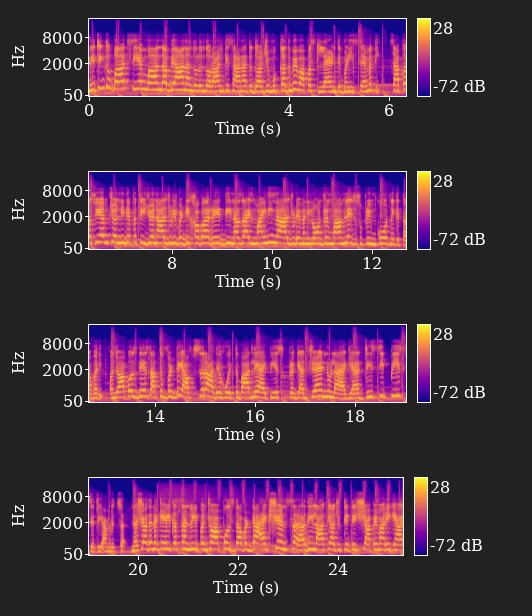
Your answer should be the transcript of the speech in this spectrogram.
ਮੀਟਿੰਗ ਤੋਂ ਬਾਅਦ ਸੀਐਮ ਮਾਨ ਦਾ ਬਿਆਨ, ਅੰਦੋਲਨ ਦੌਰਾਨ ਕਿਸਾਨਾਂ ਤੋਂ ਦਰਜ ਮੁਕੱਦਮੇ ਵਾਪਸ ਲੈਣ ਤੇ ਬਣੀ ਸਹਿਮਤੀ। ਸਾਬਕਾ ਸੀਐਮ ਚੰਨੀ ਦੇ ਭਤੀਜੇ ਨਾਲ ਜੁੜੀ ਵੱਡੀ ਖਬਰ, ਰੇਤ ਦੀ ਨਾਜਾਇਜ਼ ਮਾਈਨਿੰਗ ਨਾਲ ਜੁੜੇ ਮਨੀ ਲਾਂਡਰਿੰਗ ਮਾਮਲੇ 'ਚ ਸੁਪਰੀਮ ਕੋਰਟ ਨੇ ਕੀਤਾ ਬਰੀ। ਪੰਜਾਬ ਪੁਲਿਸ ਦੇ ਸੱਤ ਵੱਡੇ ਅਫਸਰਾਂ ਦੇ ਹੋਏ ਤਬਾਦਲੇ ਆਈਪੀਐਸ ਪ੍ਰਗਿਆ ਜੈਨ ਨੂੰ ਲਾਇਆ ਗਿਆ ਡੀਸੀਪੀ ਸਿਟੀ ਅੰਮ੍ਰਿਤਸਰ। ਨਸ਼ਾ ਦੇ ਨਕੇਲ ਕੱਸਣ ਲਈ ਪੰਜਾਬ ਪੁਲਿਸ ਦਾ ਵੱਡਾ ਐਕਸ਼ਨ। ਸਰਹੱਦੀ ਇਲਾਕਿਆਂ 'ਚ ਕਿਤੇ ਛਾਪੇਮਾਰੀ ਕਿਹਾ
